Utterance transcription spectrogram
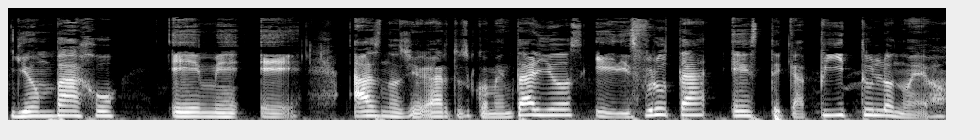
guion bajo ME. Haznos llegar tus comentarios y disfruta este capítulo nuevo.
